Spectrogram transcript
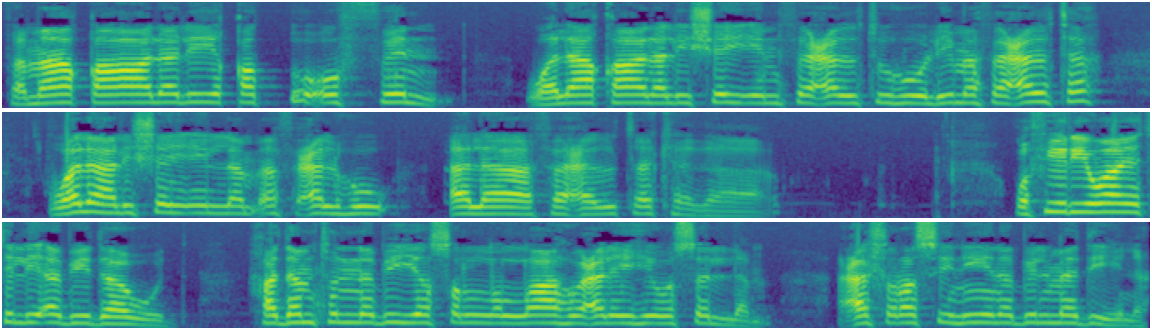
فما قال لي قط أف ولا قال لشيء فعلته لم فعلته ولا لشيء لم أفعله ألا فعلت كذا. وفي رواية لأبي داود خدمت النبي صلى الله عليه وسلم عشر سنين بالمدينة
